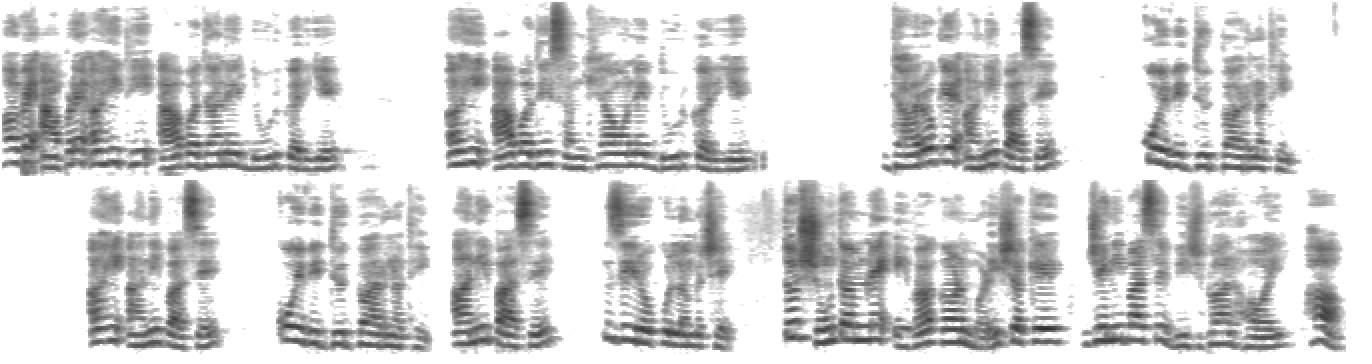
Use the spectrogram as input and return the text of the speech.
હવે આપણે અહીંથી આ બધાને દૂર કરીએ. અહીં આ બધી સંખ્યાઓને દૂર કરીએ. ધારો કે આની પાસે કોઈ વિદ્યુતભાર નથી. અહીં આની પાસે કોઈ વિદ્યુતભાર નથી. આની પાસે ઝીરો કુલંબ છે. તો શું તમને એવા ગણ મળી શકે જેની પાસે વીજભાર હોય? હા,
